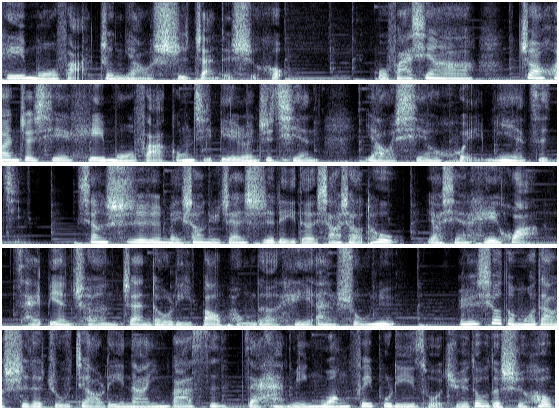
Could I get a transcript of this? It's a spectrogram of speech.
黑魔法正要施展的时候。我发现啊，召唤这些黑魔法攻击别人之前，要先毁灭自己。像是美少女战士里的小小兔，要先黑化，才变成战斗力爆棚的黑暗熟女。而秀逗魔导士的主角丽娜英巴斯，在和冥王菲布里佐决斗的时候，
